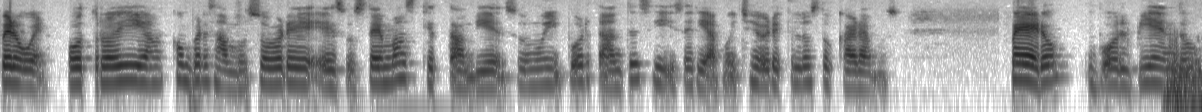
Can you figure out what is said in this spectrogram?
Pero bueno, otro día conversamos sobre esos temas que también son muy importantes y sería muy chévere que los tocáramos. Pero volviendo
